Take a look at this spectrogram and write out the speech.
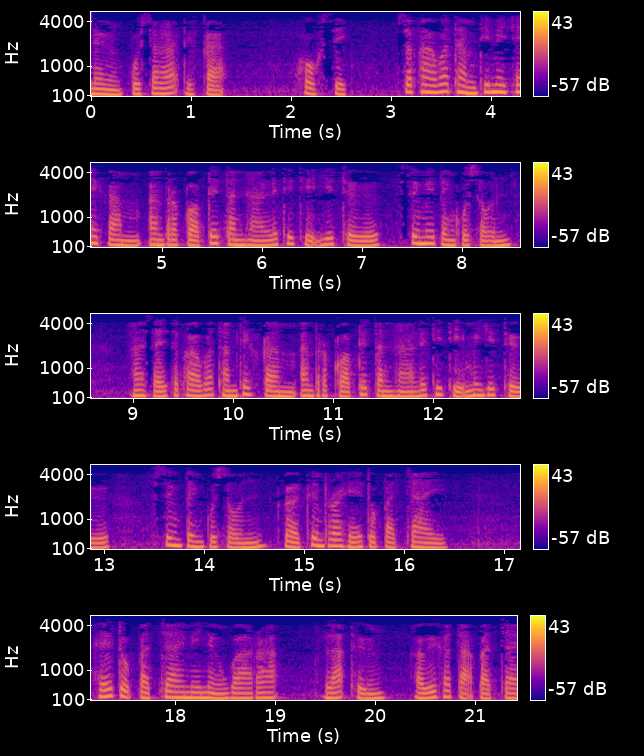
หนึ่งกุศลติกะหกสิบสภาวธรรมที่ไม่ใช่กรรม อันประกอบด้วยตัณหาและทิฏฐิยึดถือ ซึ่งไม่เป็นกุศล อาศัยสภาวธรรมที่กรรมอันประกอบด้วยตัณหาและทิฏฐิไม่ยึดถือ ซึ่งเป็นกุศลเกิดขึ้นเพราะเหตุปัจจัย เหตุปัจจัยมีหนึ่งวาระ ละถึง อวิคตะปัจจัย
